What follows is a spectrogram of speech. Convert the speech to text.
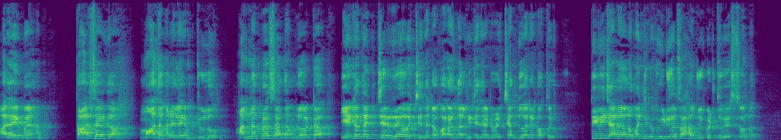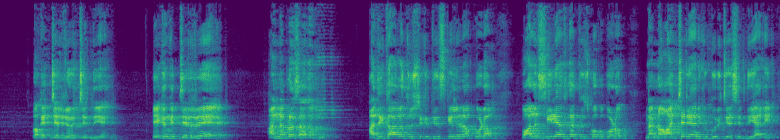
అది అయిపోయాను తాజాగా మాధవ నిలయం టూలో అన్నప్రసాదంలో అట ఏకంగా జర్రే వచ్చిందట వరంగల్కి చెందినటువంటి చందు అనే భక్తుడు. టీవీ ఛానల్లో మంచిగా వీడియో సహా చూపెడుతూ వేస్తున్నారు. ఒక జర్రి వచ్చింది అని. ఏకంగా జర్రే అన్నప్రసాదంలో. అధికారుల దృష్టికి తీసుకెళ్ళినా కూడా వాళ్ళు సీరియస్గా తీసుకోకపోవడం నన్ను ఆశ్చర్యానికి గురి చేసింది అని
